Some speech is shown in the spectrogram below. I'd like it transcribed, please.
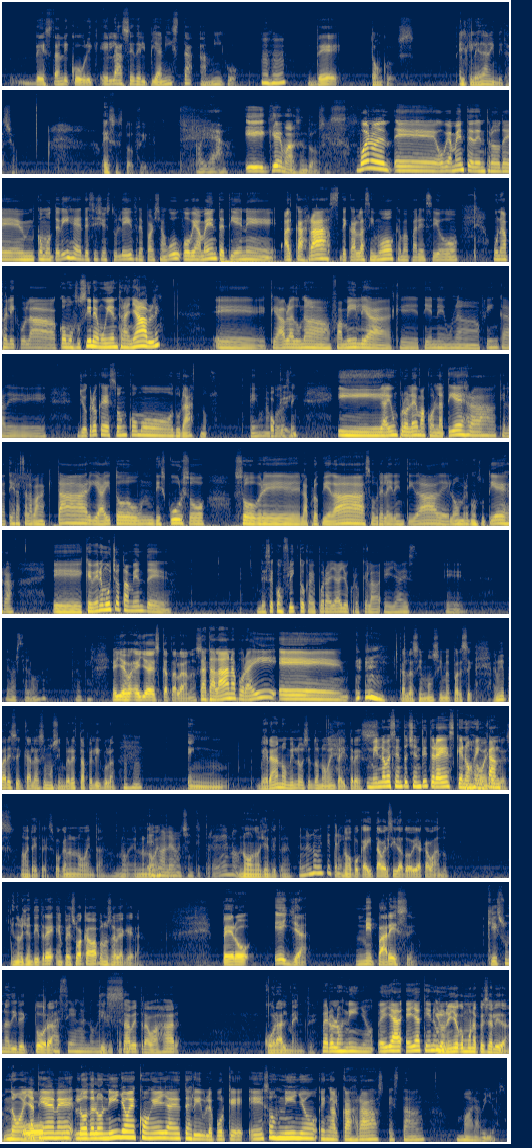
de Stanley Kubrick, él hace del pianista amigo de Tom Cruise. El que le da la invitación. Ese es Todd Field. Oh, yeah. ¿Y qué más entonces? Bueno, eh, obviamente dentro de, como te dije, Decisions to Live de Park chan obviamente tiene Alcarraz de Carla Simó, que me pareció una película como su cine muy entrañable, eh, que habla de una familia que tiene una finca de, yo creo que son como duraznos, es una cosa así. Y hay un problema con la tierra, que la tierra se la van a quitar, y hay todo un discurso sobre la propiedad, sobre la identidad del hombre con su tierra, eh, que viene mucho también de, de ese conflicto que hay por allá. Yo creo que la, ella es eh, de Barcelona. Creo que. Ella, ella es catalana. sí. Catalana por ahí. eh, Carla Simón sí me parece. A mí me parece Carla Simón sin ver esta película. En verano 1993. 1983, que nos No, encanta. 93, 93, porque en el 90. No, en el Eh, no, 90. en el 83, no. No, no 83. En el 93. No, porque ahí estaba el SIDA todavía acabando. En el 83 empezó a acabar, pero no sabía qué era. Pero ella me parece que es una directora Así en el que 93. sabe trabajar coralmente. Pero los niños, ella, ella tiene Y un... los niños como una especialidad. No, ella tiene, lo de los niños es con ella es terrible porque esos niños en Alcatraz están maravillosos.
